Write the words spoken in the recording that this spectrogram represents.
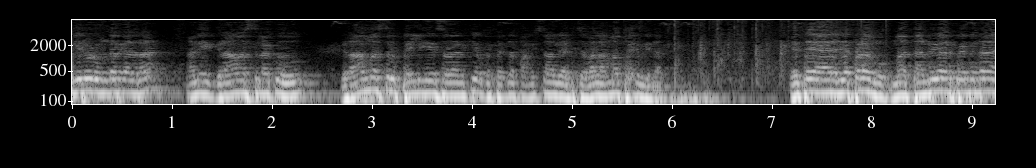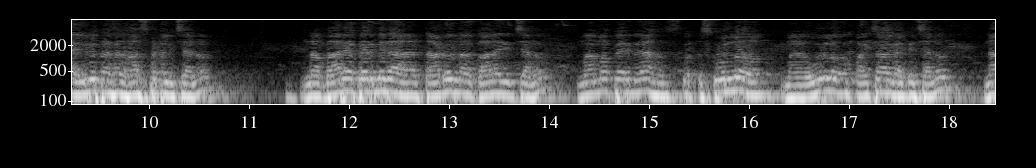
మీరు కూడా ఉండరు కదరా అని గ్రామస్తులకు గ్రామస్తులు పెళ్ళి చేసుకోవడానికి ఒక పెద్ద ఫంక్షన్ హాల్ కట్టించారు వాళ్ళ అమ్మ పేరు మీద. అయితే ఆయన చెప్పడం మా తండ్రి గారి పేరు మీద ఎల్వి ప్రసాద్ హాస్పిటల్ ఇచ్చాను. నా భార్య పేరు మీద తాడూరులో కాలేజ్ ఇచ్చాను. మా అమ్మ పేరు మీద స్కూల్లో మా ఊరిలో ఫంక్షన్ హాల్ కట్టించాను. నా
